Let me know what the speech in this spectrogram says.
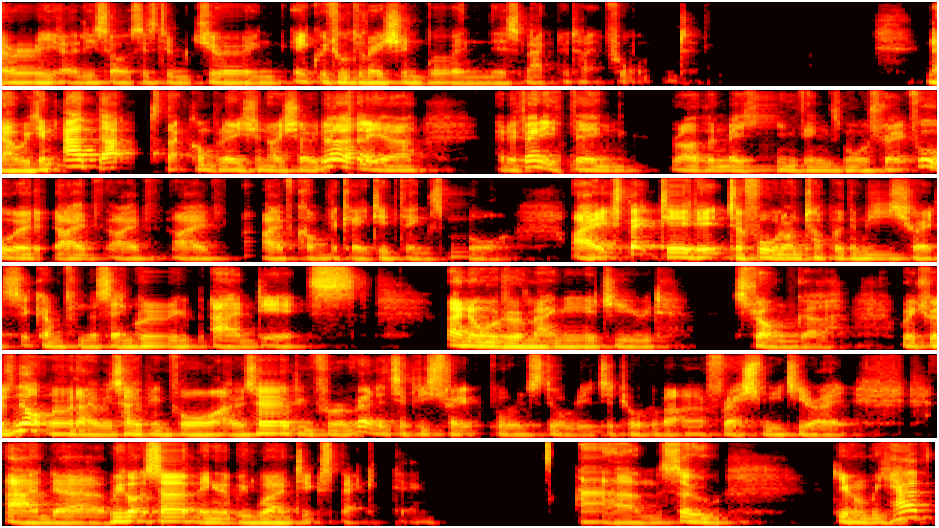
very early solar system during equatorial alteration when this magnetite formed. Now we can add that to that compilation I showed earlier, and if anything, rather than making things more straightforward, I've, I've, I've, I've complicated things more. I expected it to fall on top of the meteorites that come from the same group, and it's an order of magnitude stronger, which was not what I was hoping for. I was hoping for a relatively straightforward story to talk about a fresh meteorite, and uh, we got something that we weren't expecting. Um, so given we have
